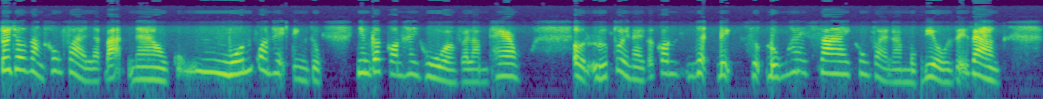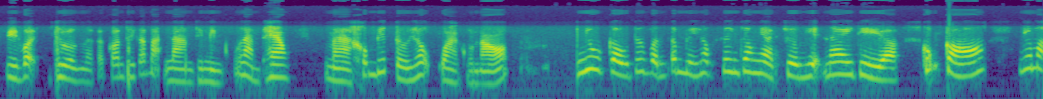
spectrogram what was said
Tôi cho rằng không phải là bạn nào cũng muốn quan hệ tình dục nhưng các con hay hùa và làm theo. Ở lứa tuổi này các con nhận định sự đúng hay sai không phải là một điều dễ dàng. Vì vậy thường là các con thấy các bạn làm thì mình cũng làm theo mà không biết tới hậu quả của nó nhu cầu tư vấn tâm lý học sinh trong nhà trường hiện nay thì ờ, cũng có nhưng mà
